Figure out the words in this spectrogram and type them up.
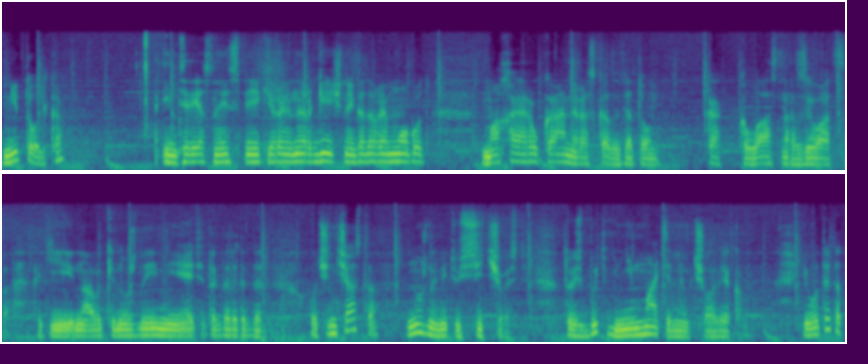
Не только интересные спикеры, энергичные, которые могут, махая руками, рассказывать о том, как классно развиваться, какие навыки нужно иметь и так далее, и так далее. Очень часто нужно иметь усидчивость, то есть быть внимательным человеком. И вот этот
